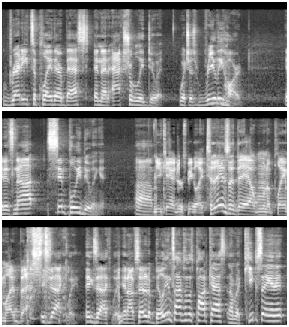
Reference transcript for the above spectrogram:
ready to play their best and then actually do it, which is really hard. It is not simply doing it. Um, you can't just be like, today's the day I'm going to play my best. Exactly. Exactly. And I've said it a billion times on this podcast, and I'm going to keep saying it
